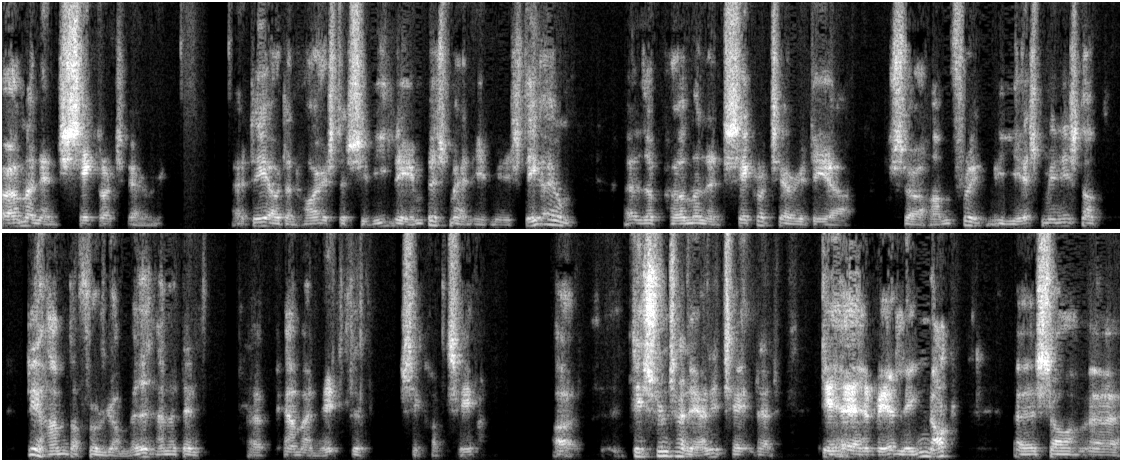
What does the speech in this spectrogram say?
permanent secretary. Det er jo den højeste civile embedsmand i et ministerium. The permanent secretary, det er Sir Humphrey, IS-minister. Det er ham, der følger med. Han er den øh, permanente sekretær. Og det synes han ærligt talt, at det havde han været længe nok. Øh, så øh,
